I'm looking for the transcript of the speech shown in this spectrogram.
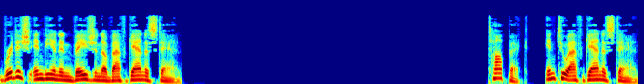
British Indian invasion of Afghanistan Into Afghanistan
